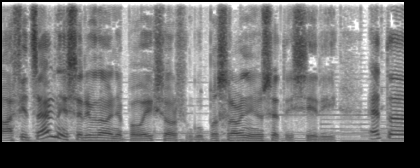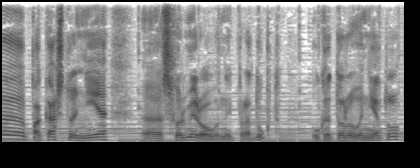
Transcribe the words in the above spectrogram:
официальные соревнования по вейксерфингу по сравнению с этой серией это пока что не э, сформированный продукт, у которого нету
